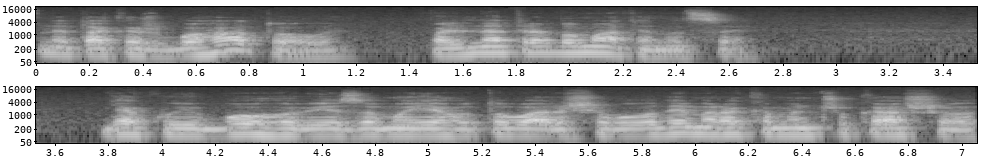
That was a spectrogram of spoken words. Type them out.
Не так аж багато, але пальне треба мати на це. Дякую Богові за моєго товариша Володимира Каменчука, що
